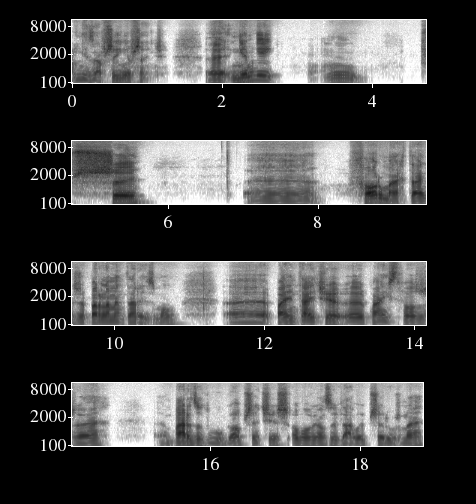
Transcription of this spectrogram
Nie zawsze i nie wszędzie. E, niemniej mm, przy e, formach także parlamentaryzmu pamiętajcie Państwo, że bardzo długo przecież obowiązywały przeróżne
